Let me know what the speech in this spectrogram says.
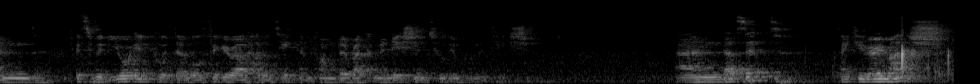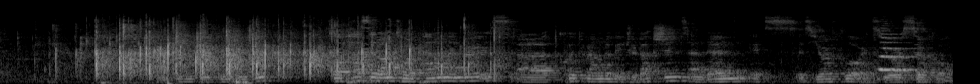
And it's with your input that we'll figure out how to take them from the recommendation to implementation. And that's it. Thank you very much. Thank you, thank you, thank you. So I'll pass it on to our panel members, a quick round of introductions, and then it's, it's your floor, it's your circle.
